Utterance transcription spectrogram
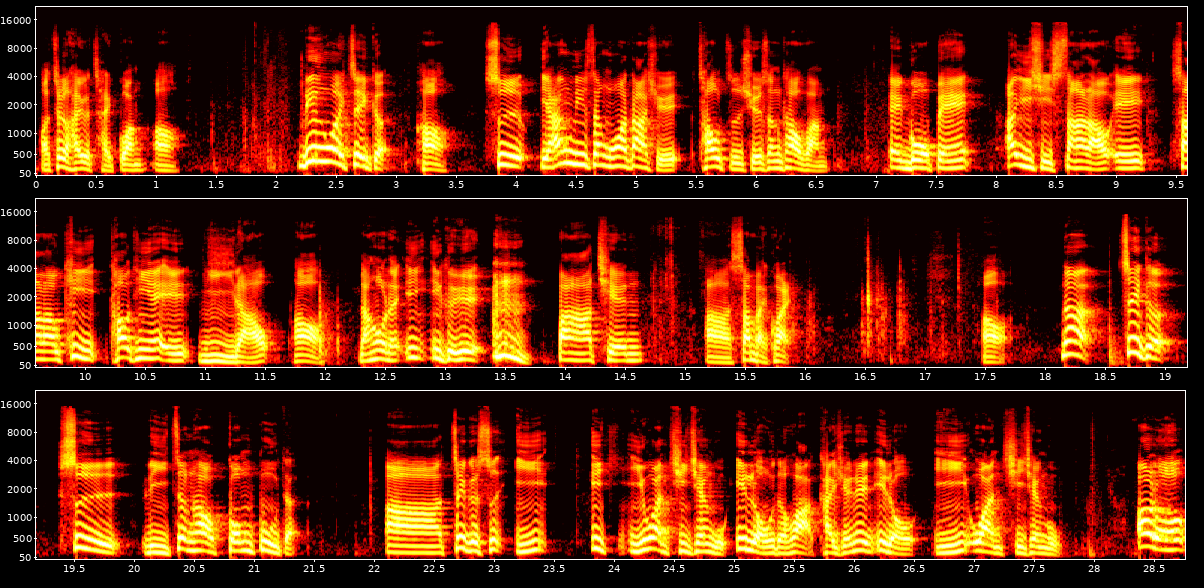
啊，这个还有采光啊。另外这个哈是阳明山文化大学超值学生套房，诶，五平啊，伊是三楼 A，三楼去套天的二楼啊。然后呢，一一个月八千啊三百块，好。那这个是李正浩公布的啊，这个是一一一万七千五，一楼的话，凯旋苑一楼一万七千五，二楼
